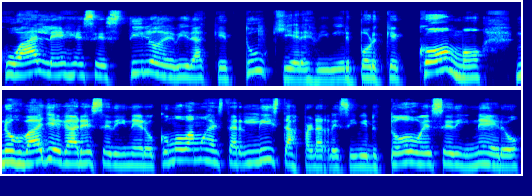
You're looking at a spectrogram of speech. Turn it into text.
cuál es ese estilo de vida que tú quieres vivir, porque cómo nos va a llegar ese dinero, cómo vamos a estar listas para recibir todo ese dinero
